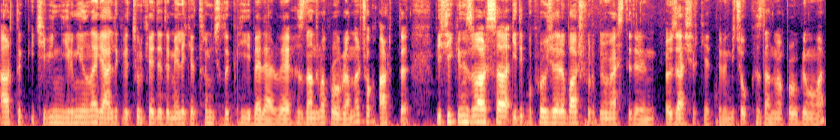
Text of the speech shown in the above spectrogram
artık 2020 yılına geldik ve Türkiye'de de melek yatırımcılık, hibeler ve hızlandırma programları çok arttı. Bir fikriniz varsa gidip bu projelere başvurup üniversitelerin, özel şirketlerin birçok hızlandırma programı var.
